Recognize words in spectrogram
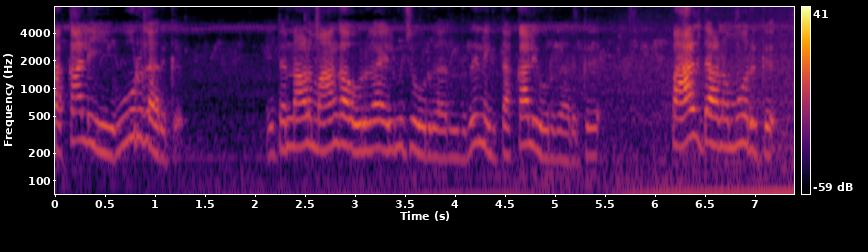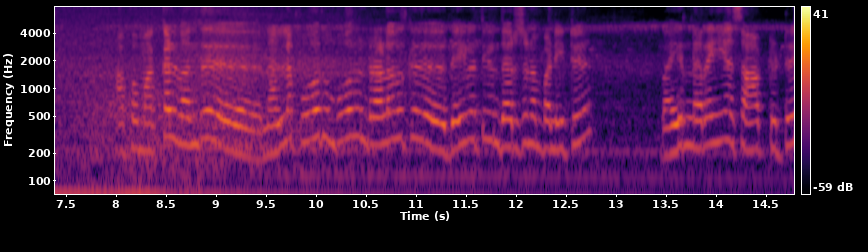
தக்காளி ஊறுகாய் இருக்குது இத்தனை நாள் மாங்காய் ஊறுகாய் எலுமிச்சை ஊறுகாய் இருந்தது. இன்றைக்கி தக்காளி ஊறுகாய் இருக்குது பால் தானமும் இருக்குது அப்போ மக்கள் வந்து நல்ல போதும் போதுன்ற அளவுக்கு தெய்வத்தையும் தரிசனம் பண்ணிவிட்டு வயிறு நிறைய சாப்பிட்டுட்டு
